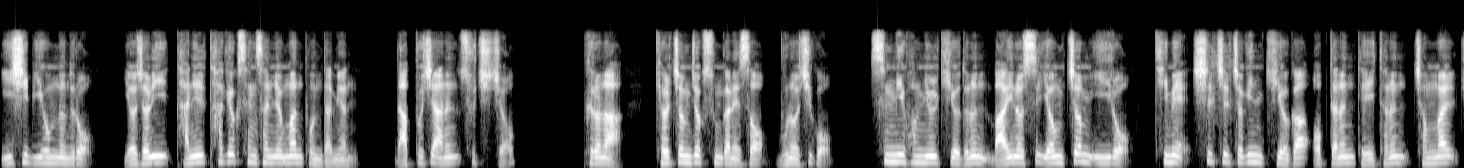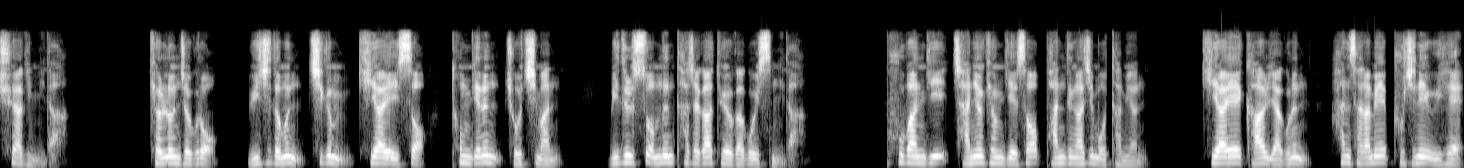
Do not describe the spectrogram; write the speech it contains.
22홈런으로 여전히 단일 타격 생산력만 본다면 나쁘지 않은 수치죠. 그러나 결정적 순간에서 무너지고 승리 확률 기여도는 마이너스 0.22로 팀의 실질적인 기여가 없다는 데이터는 정말 최악입니다. 결론적으로 위즈덤은 지금 기아에 있어 통계는 좋지만 믿을 수 없는 타자가 되어가고 있습니다. 후반기 잔여 경기에서 반등하지 못하면 기아의 가을 야구는 한 사람의 부진에 의해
